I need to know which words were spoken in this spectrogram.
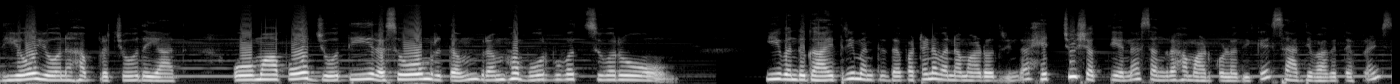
ಧಿಯೋ ಯೋನಃ ಪ್ರಚೋದಯಾತ್. ಓಮಾಪೋ ಜ್ಯೋತಿ ರಸೋಮೃತಂ ಬ್ರಹ್ಮ ಭೂರ್ಭುವತ್ಸುವರೋಂ. ಈ ಒಂದು ಗಾಯತ್ರಿ ಮಂತ್ರದ ಪಠಣವನ್ನು ಮಾಡೋದ್ರಿಂದ ಹೆಚ್ಚು ಶಕ್ತಿಯನ್ನು ಸಂಗ್ರಹ ಮಾಡ್ಕೊಳ್ಳೋದಕ್ಕೆ ಸಾಧ್ಯವಾಗುತ್ತೆ ಫ್ರೆಂಡ್ಸ್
